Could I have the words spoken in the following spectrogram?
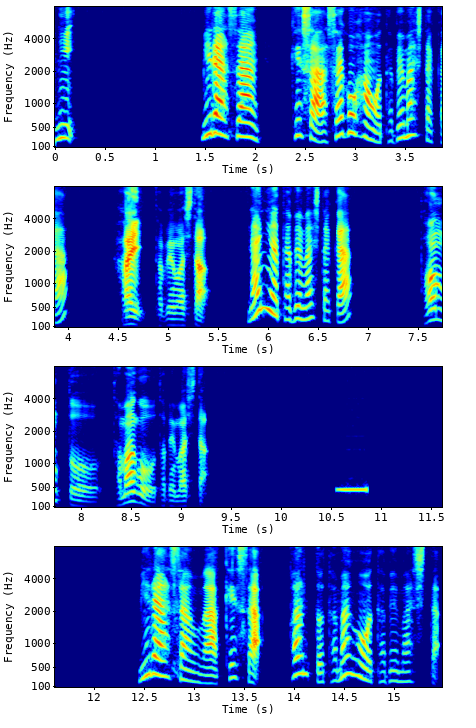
2ミラーさん、今朝朝ごはんを食べましたか？はい食べました。何を食べましたか？パンと卵を食べました。ミラーさんは今朝パンと卵を食べました。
